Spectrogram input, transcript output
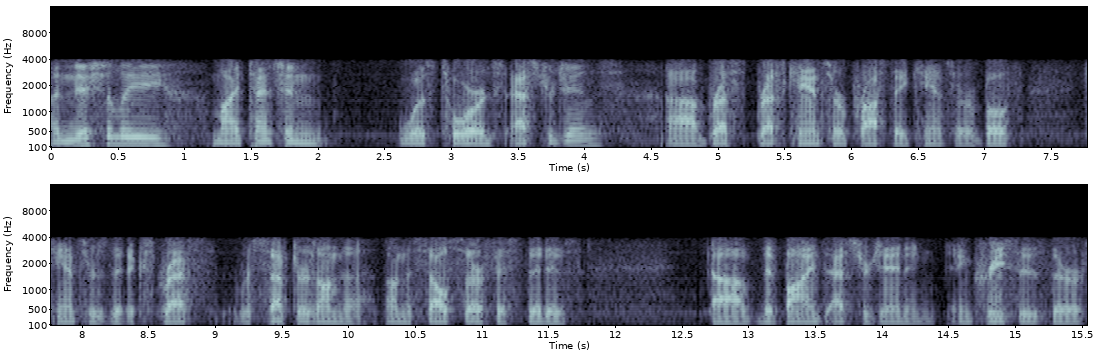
Initially, my attention was towards estrogens. Uh, breast breast cancer, prostate cancer are both cancers that express receptors on the on the cell surface that is uh, that binds estrogen and increases their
